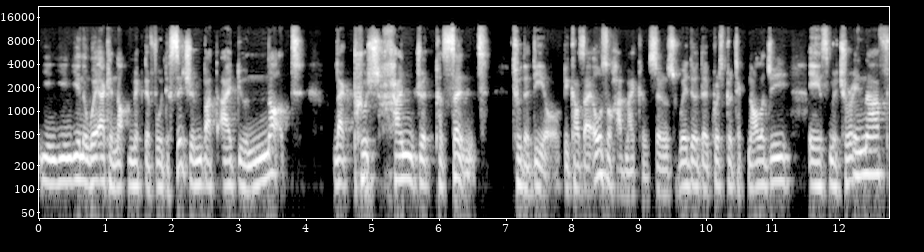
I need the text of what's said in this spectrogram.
in, in, in a way I cannot make the full decision, but I do not like push 100% to the deal because I also have my concerns whether the CRISPR technology is mature enough,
